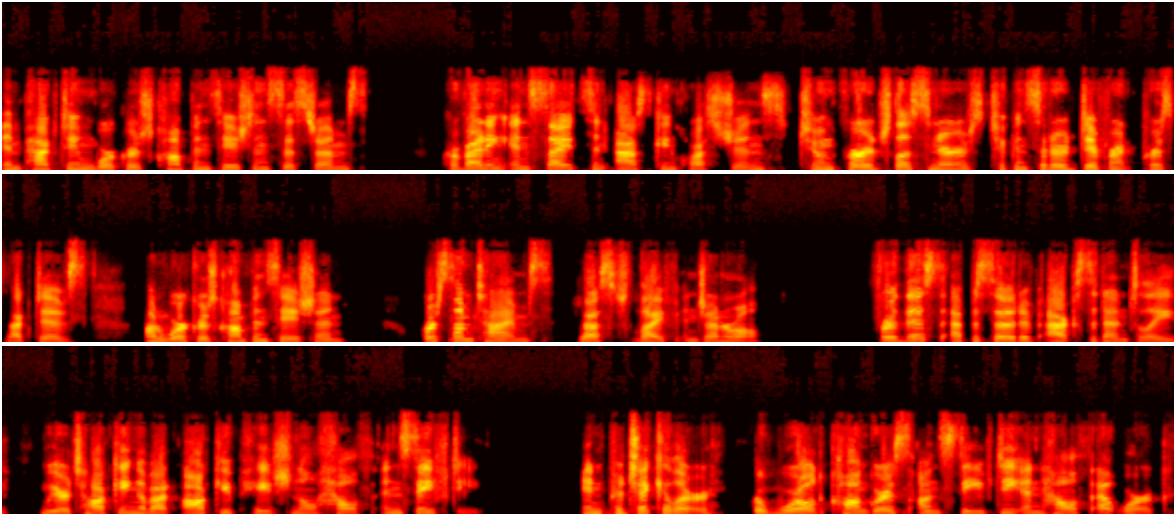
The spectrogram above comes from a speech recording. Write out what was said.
impacting workers' compensation systems, providing insights and asking questions to encourage listeners to consider different perspectives on workers' compensation, or sometimes just life in general. For this episode of Accidentally, we are talking about occupational health and safety. In particular, the World Congress on Safety and Health at Work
